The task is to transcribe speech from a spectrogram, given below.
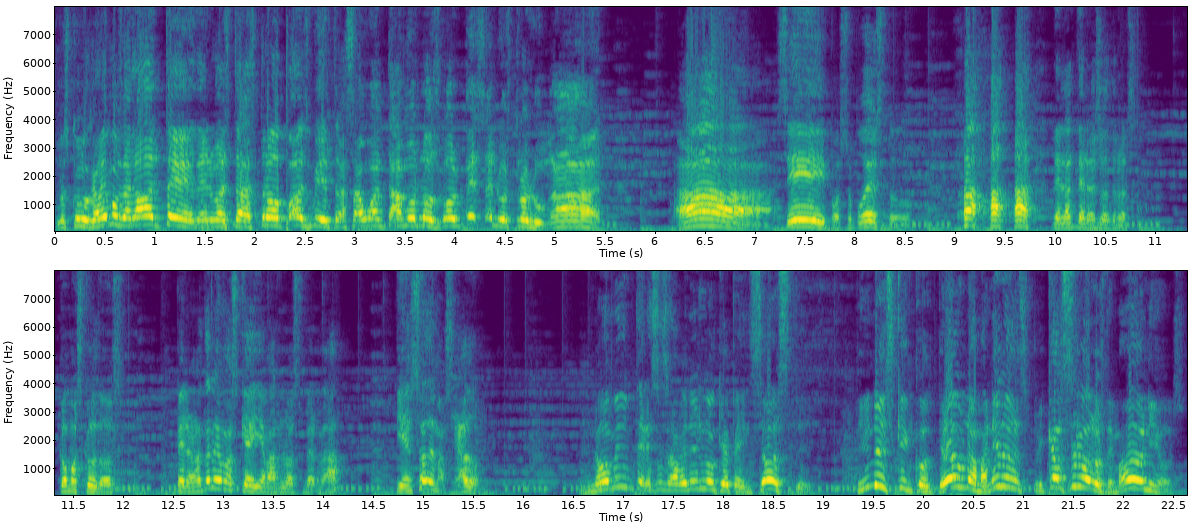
Los colocaremos delante de nuestras tropas mientras aguantamos los golpes en nuestro lugar. Ah, sí, por supuesto. Delante de nosotros. Como escudos. Pero no tenemos que llevarlos, ¿verdad? Pienso demasiado. No me interesa saber en lo que pensaste. Tienes que encontrar una manera de explicárselo a los demonios.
